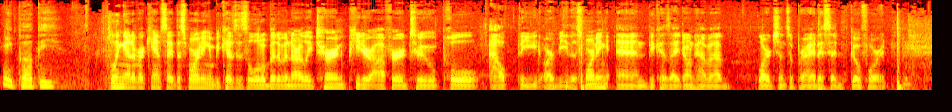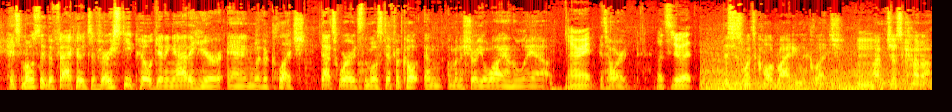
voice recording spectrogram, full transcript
Hey, puppy. Pulling out of our campsite this morning and because it's a little bit of a gnarly turn, Peter offered to pull out the RV this morning and because I don't have a large sense of pride, I said go for it. It's mostly the fact that it's a very steep hill getting out of here, and with a clutch, that's where it's the most difficult, and I'm going to show you why on the way out. All right, It's hard. let's do it. This is what's called riding the clutch. Hmm. I'm just kind of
